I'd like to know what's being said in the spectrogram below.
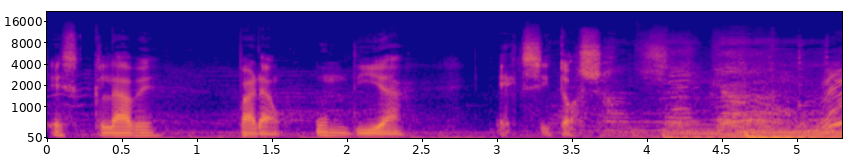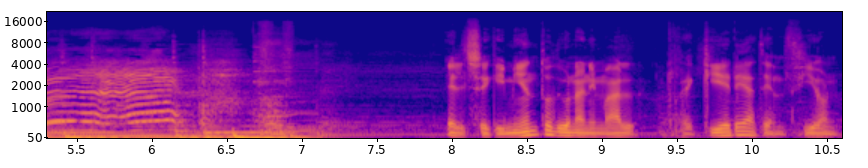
es clave para un día exitoso. El seguimiento de un animal requiere atención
